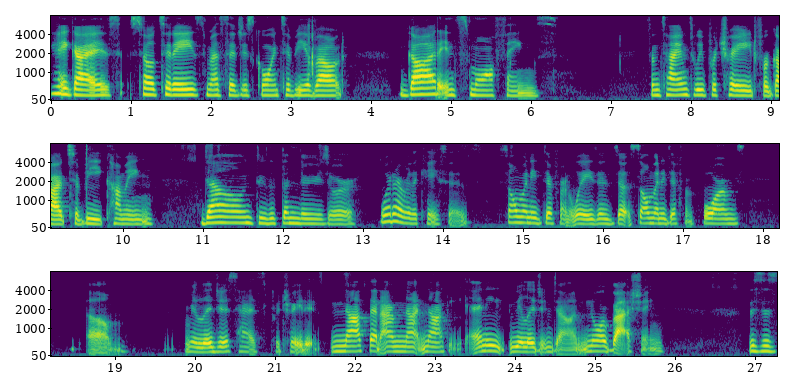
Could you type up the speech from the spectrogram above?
Hey guys, so today's message is going to be about God in small things. Sometimes we portrayed for God to be coming down through the thunders or whatever the case is. So many different ways and so many different forms. Um, religious has portrayed it. Not that I'm not knocking any religion down nor bashing this is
